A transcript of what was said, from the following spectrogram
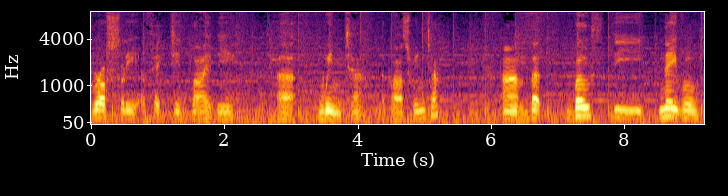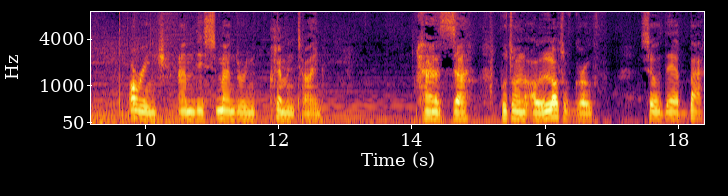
grossly affected by the uh, winter the past winter. Uh, but both the navel orange and this mandarin clementine has uh, put on a lot of growth. So they're back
